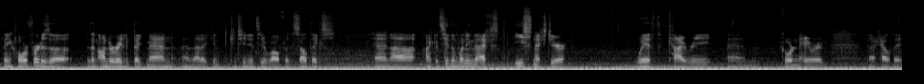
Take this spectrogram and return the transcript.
I think Horford is a is an underrated big man, and that he can continue to do well for the Celtics. And uh, I could see them winning the East next year with Kyrie and Gordon Hayward back healthy.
